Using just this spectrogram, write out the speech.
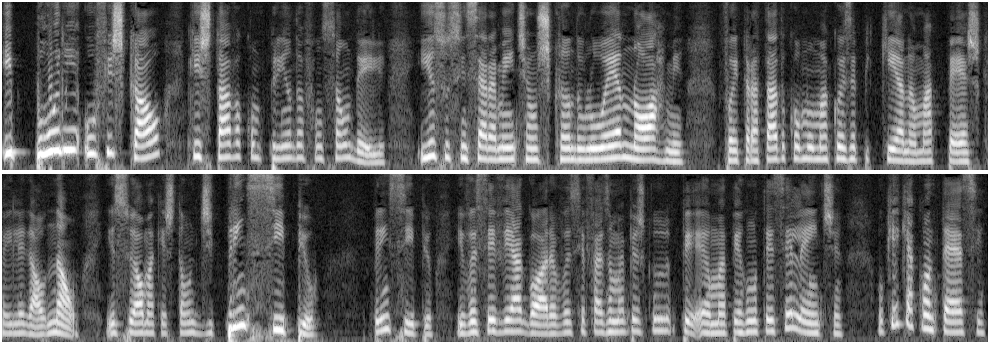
e pune o fiscal que estava cumprindo a função dele. Isso, sinceramente, é um escândalo enorme foi tratado como uma coisa pequena, uma pesca ilegal. Não, isso é uma questão de princípio. Princípio. E você vê agora, você faz uma, uma pergunta excelente. O que, que acontece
